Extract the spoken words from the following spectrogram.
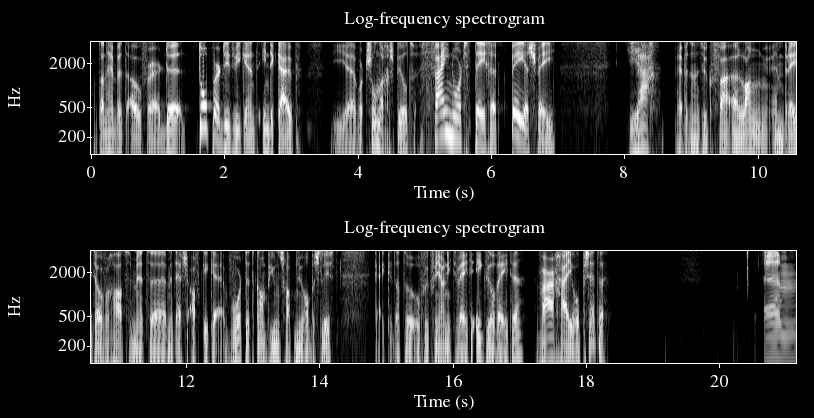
Want dan hebben we het over de topper dit weekend in de Kuip. Die eh, wordt zondag gespeeld. Feyenoord tegen PSV. Ja, we hebben het er natuurlijk eh, lang en breed over gehad met, eh, met FC Afkikken. Wordt het kampioenschap nu al beslist? Kijk, dat eh, hoef ik van jou niet te weten. Ik wil weten, waar ga je op zetten? Ehm,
